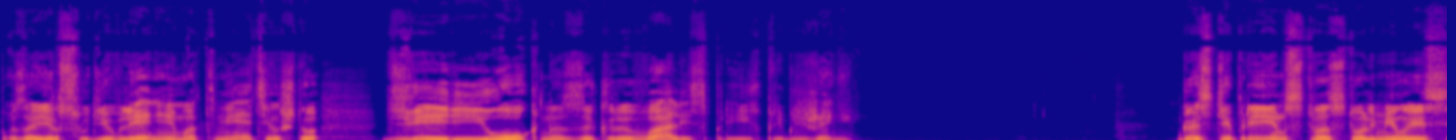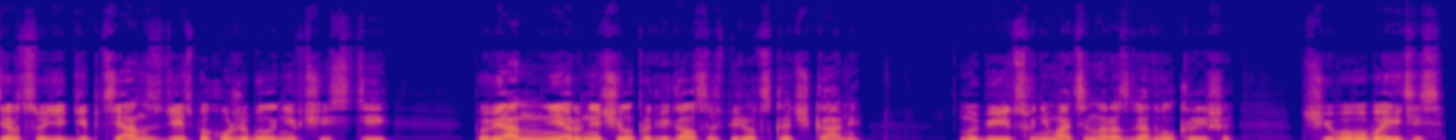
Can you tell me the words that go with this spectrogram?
Позаир с удивлением отметил, что двери и окна закрывались при их приближении. Гостеприимство, столь милое сердцу египтян, здесь, похоже, было не в чести. Павиан нервничал продвигался вперед скачками. Нубиец внимательно разглядывал крыши. — Чего вы боитесь?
